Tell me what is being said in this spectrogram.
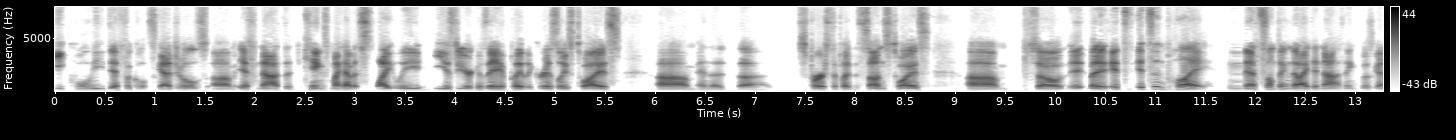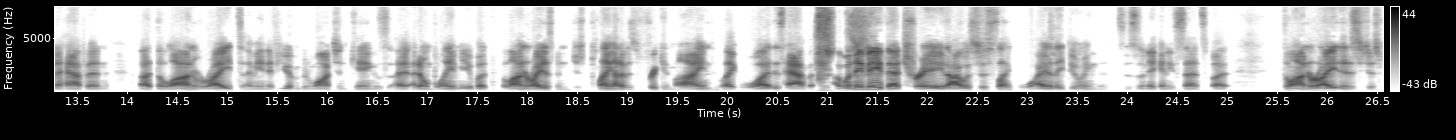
equally difficult schedules. Um, if not, the Kings might have a slightly easier because they have played the Grizzlies twice, um, and the the Spurs to play the Suns twice. Um, so, it, but it, it's it's in play, and that's something that I did not think was going to happen. Uh, Delon Wright, I mean, if you haven't been watching Kings, I, I, don't blame you, but Delon Wright has been just playing out of his freaking mind. Like, what is happening? Uh, when they made that trade, I was just like, why are they doing this? This doesn't make any sense. But Delon Wright is just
